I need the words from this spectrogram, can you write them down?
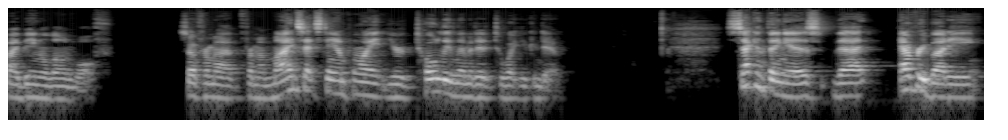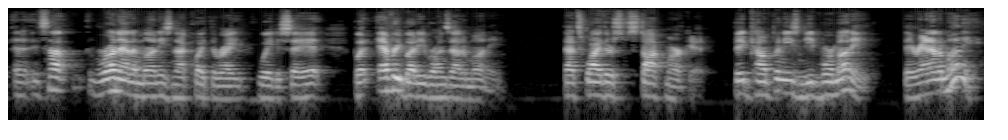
by being a lone wolf. So from a from a mindset standpoint, you're totally limited to what you can do. Second thing is that everybody, it's not run out of money is not quite the right way to say it, but everybody runs out of money. That's why there's stock market. Big companies need more money. They ran out of money.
